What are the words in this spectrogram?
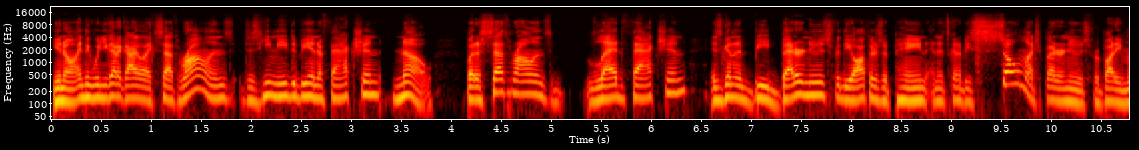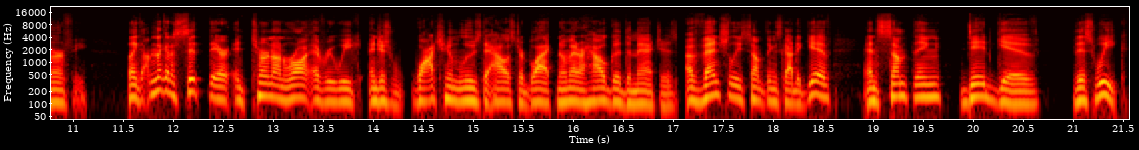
You know, I think when you got a guy like Seth Rollins, does he need to be in a faction? No. But a Seth Rollins led faction is going to be better news for the authors of pain and it's going to be so much better news for buddy murphy. Like i'm not going to sit there and turn on raw every week and just watch him lose to Aleister black no matter how good the match is. Eventually something's got to give and something did give this week.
